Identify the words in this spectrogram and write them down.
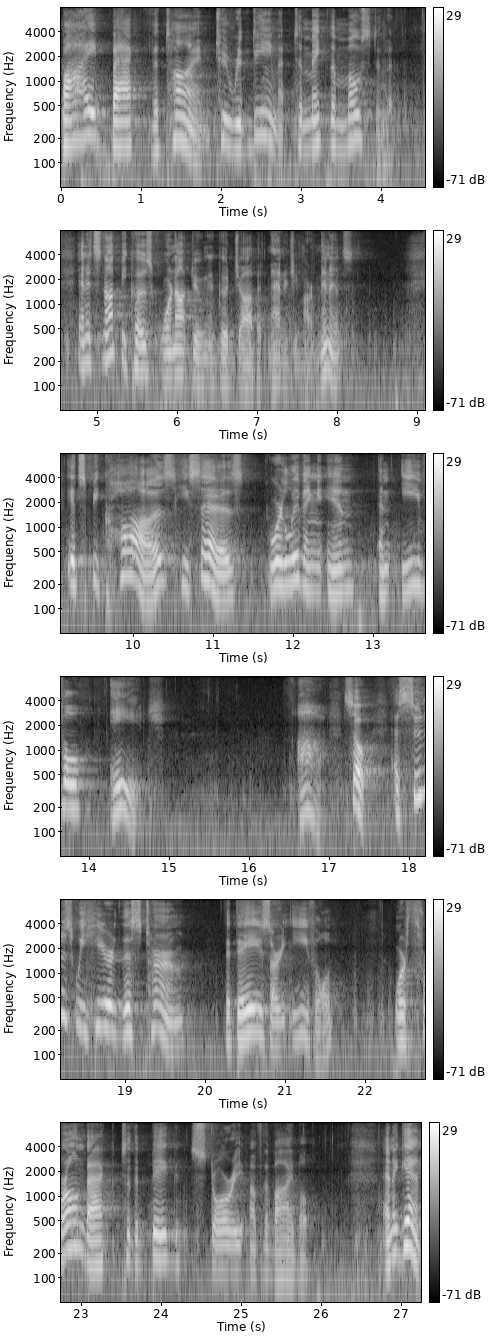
buy back the time, to redeem it, to make the most of it. And it's not because we're not doing a good job at managing our minutes. It's because, he says, we're living in an evil age. Ah, so as soon as we hear this term, the days are evil, we're thrown back to the big story of the Bible. And again,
